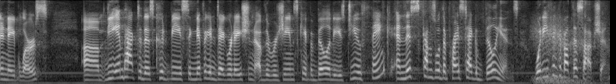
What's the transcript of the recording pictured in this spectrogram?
enablers. Um, the impact of this could be significant degradation of the regime's capabilities. Do you think? And this comes with a price tag of billions. What do you think about this option?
